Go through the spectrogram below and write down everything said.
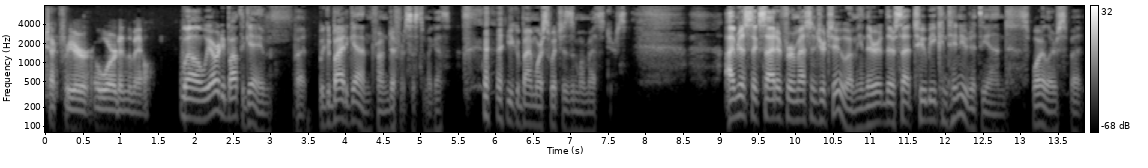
Check for your award in the mail. Well, we already bought the game, but we could buy it again from a different system, I guess. you could buy more switches and more messengers. I'm just excited for Messenger too. I mean, there there's that to be continued at the end. Spoilers, but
